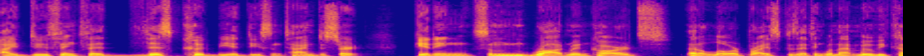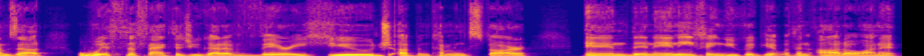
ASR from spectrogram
I do think that this could be a decent time to start getting some Rodman cards at a lower price because I think when that movie comes out, with the fact that you got a very huge up and coming star, and then anything you could get with an auto on it,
